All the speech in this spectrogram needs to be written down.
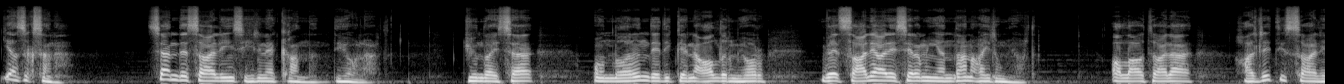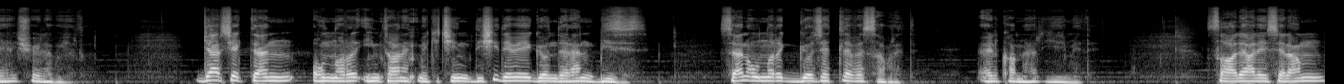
yazık sana. Sen de Salih'in sihrine kandın diyorlardı. Cunda ise onların dediklerini aldırmıyor ve Salih Aleyhisselam'ın yanından ayrılmıyordu. Allahu Teala Hazreti Salih'e şöyle buyurdu. Gerçekten onları imtihan etmek için dişi deveyi gönderen biziz. Sen onları gözetle ve sabret. El Kamer 27 Salih Aleyhisselam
